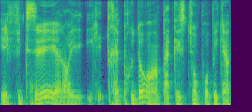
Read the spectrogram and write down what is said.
est fixé. Alors, il est très prudent. Hein. Pas question pour Pékin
